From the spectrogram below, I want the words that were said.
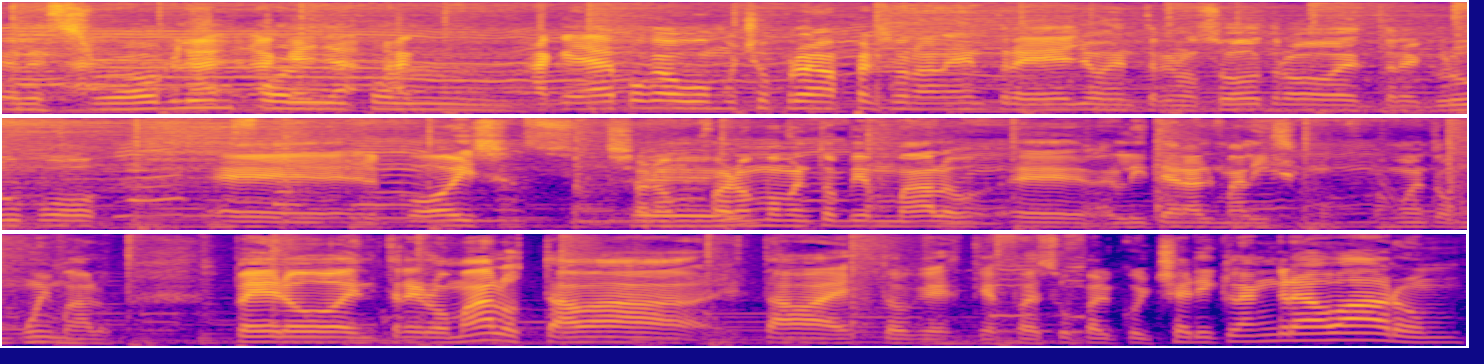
El struggling A- por, aquella, por- a- aquella época hubo muchos problemas personales entre ellos, entre nosotros, entre el grupo, eh, el COIS. Fueron, fueron momentos bien malos, eh, literal malísimos, fueron momentos muy malos. Pero entre lo malo estaba, estaba esto, que, que fue Super Cool. Cherry Clan grabaron.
